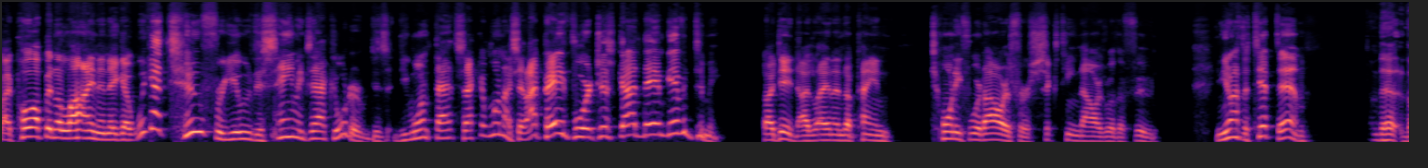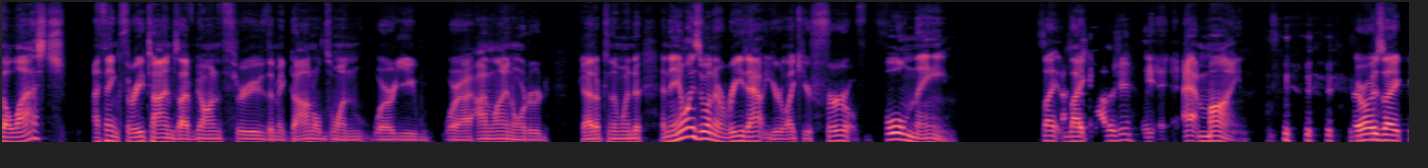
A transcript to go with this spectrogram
So I pull up in the line and they go, We got two for you, the same exact order. Does, do you want that second one? I said, I paid for it. Just goddamn give it to me. So I did. I ended up paying $24 for $16 worth of food. And you don't have to tip them. The the last I think three times I've gone through the McDonald's one where you where I online ordered, got up to the window, and they always want to read out your like your fur, full name. It's like like bothers you. at mine. they're always like,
